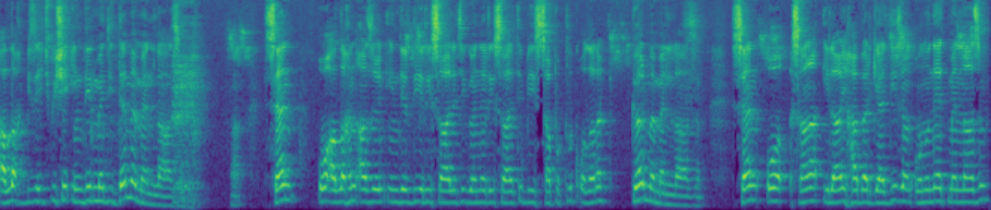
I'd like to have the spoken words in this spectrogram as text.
Allah bize hiçbir şey indirmedi dememen lazım. Ha. Sen o Allah'ın az önce indirdiği risaleti, gönderdiği risaleti bir sapıklık olarak görmemen lazım. Sen o sana ilahi haber geldiği zaman onu ne etmen lazım?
